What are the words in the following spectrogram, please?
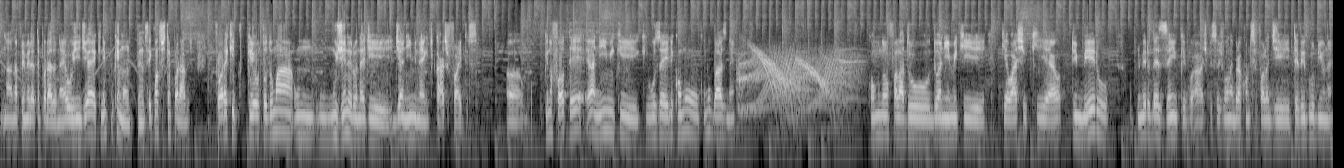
na, na primeira temporada, né? Hoje em dia é que nem Pokémon, tem não sei quantas temporadas. Fora que criou todo uma, um, um, gênero né, de, de anime, né? De card fighters. Ah, o que não falta é, é anime que, que usa ele como, como base, né? Como não falar do, do anime que, que eu acho que é o primeiro o primeiro desenho que as pessoas vão lembrar quando se fala de TV Globinho, né?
